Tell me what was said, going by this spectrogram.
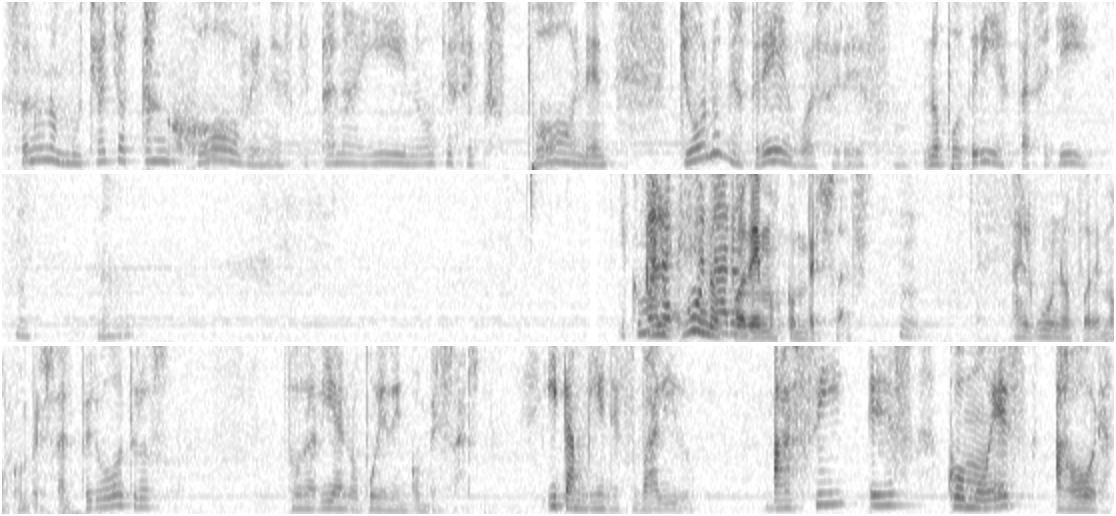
Son unos muchachos tan jóvenes que están ahí, ¿no? Que se exponen. Yo no me atrevo a hacer eso, no podría estar allí, ¿no? ¿Y cómo Algunos podemos conversar. Hmm. Algunos podemos conversar, pero otros todavía no pueden conversar. Y también es válido. Así es como es ahora.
